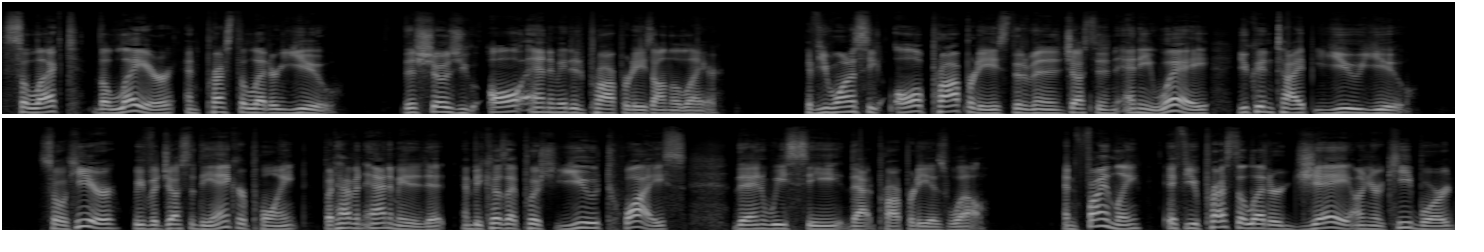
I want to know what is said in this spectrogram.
select the layer and press the letter U. This shows you all animated properties on the layer. If you want to see all properties that have been adjusted in any way, you can type UU. So here we've adjusted the anchor point but haven't animated it, and because I pushed U twice, then we see that property as well. And finally, if you press the letter J on your keyboard,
